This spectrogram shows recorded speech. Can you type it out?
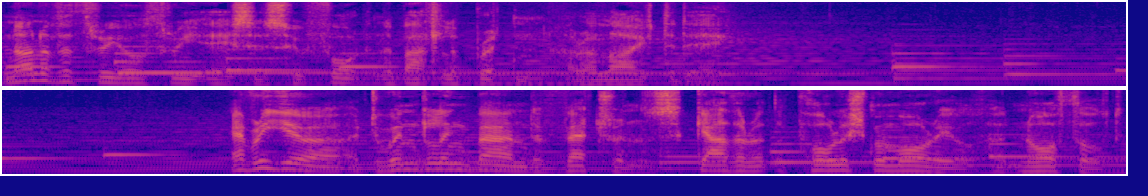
None of the 303 aces who fought in the Battle of Britain are alive today. Every year, a dwindling band of veterans gather at the Polish Memorial at Northolt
